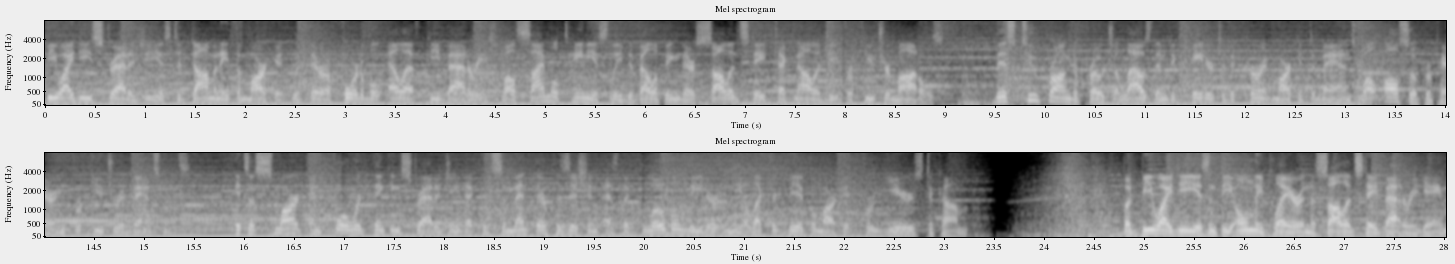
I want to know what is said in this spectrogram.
BYD's strategy is to dominate the market with their affordable LFP batteries while simultaneously developing their solid-state technology for future models. This two-pronged approach allows them to cater to the current market demands while also preparing for future advancements. It's a smart and forward-thinking strategy that could cement their position as the global leader in the electric vehicle market for years to come. But BYD isn't the only player in the solid-state battery game.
